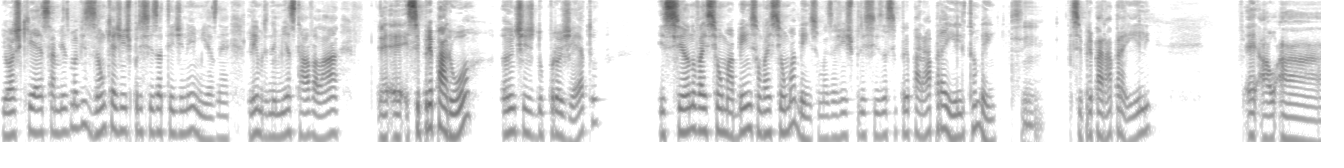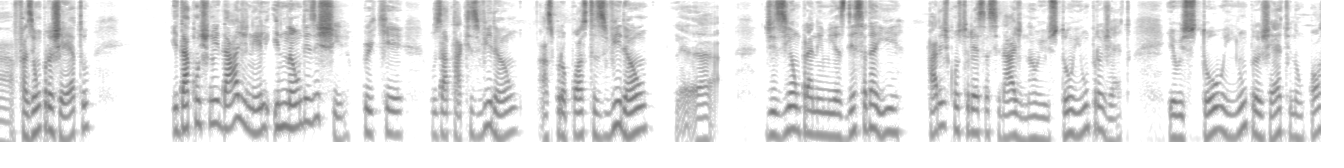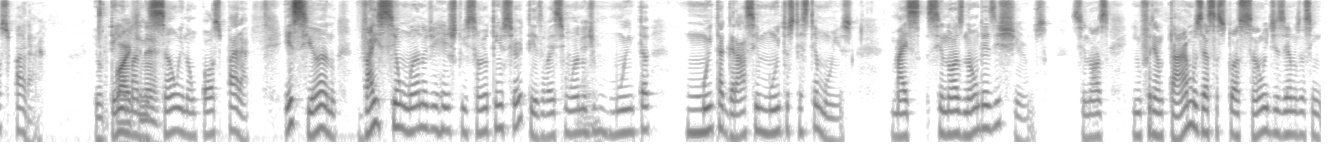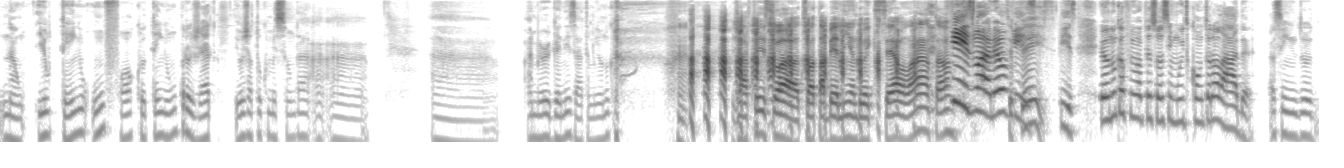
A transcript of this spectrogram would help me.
Eu acho que é essa mesma visão que a gente precisa ter de Neemias, né? Lembra, Neemias estava lá, é, é, se preparou antes do projeto. Esse ano vai ser uma bênção, vai ser uma bênção, mas a gente precisa se preparar para ele também. Sim. Se preparar para ele, é, a, a fazer um projeto e dar continuidade nele e não desistir, porque os ataques virão, as propostas virão. É, diziam para Neemias: desça daí, pare de construir essa cidade. Não, eu estou em um projeto. Eu estou em um projeto e não posso parar. Eu tenho Forte, uma né? missão né? e não posso parar. Esse ano vai ser um ano de restituição, eu tenho certeza. Vai ser um ano de muita, muita graça e muitos testemunhos. Mas se nós não desistirmos, se nós enfrentarmos essa situação e dizermos assim: não, eu tenho um foco, eu tenho um projeto, eu já estou começando a, a, a, a, me organizar também. Eu nunca. Já fez sua, sua tabelinha do Excel lá tal? Fiz, mano, eu Você fiz. fez? Fiz. Eu nunca fui uma pessoa assim muito controlada, assim, do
